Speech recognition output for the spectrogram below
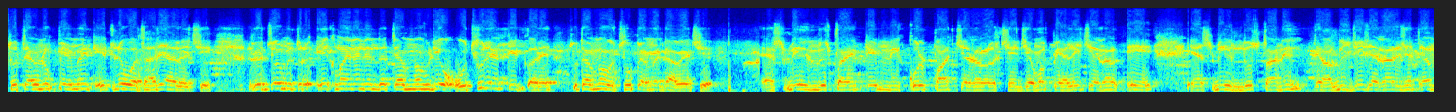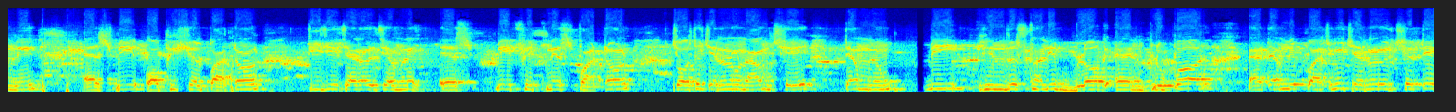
તો તેમનું પેમેન્ટ એટલું વધારે આવે છે. એટલે જો મિત્રો, એક મહિનાની અંદર તેમનો વીડિયો ઓછું રેન્કિંગ કરે, તો તેમનું ઓછું પેમેન્ટ આવે છે. એસબી હિન્દુસ્તાની ટીમની કુલ પાંચ ચેનલો છે. જેમાં પહેલી ચેનલ એ એસબી હિન્દુસ્તાની ત્યાં બીજી ચેનલ છે તેમની એસબી ઓફિશિયલ પાટણ, ત્રીજી ચેનલ છે એમની એસબી ફિટનેસ પાટણ, ચોથી ચેનલનું નામ છે તેમનું B Hindustani blog and blooper તેમની પાંચમી ચેનલ છે તે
